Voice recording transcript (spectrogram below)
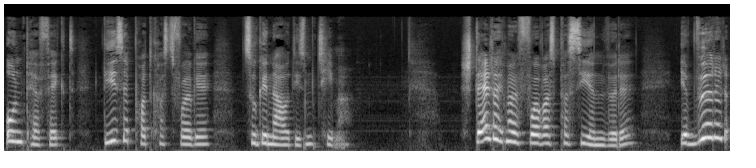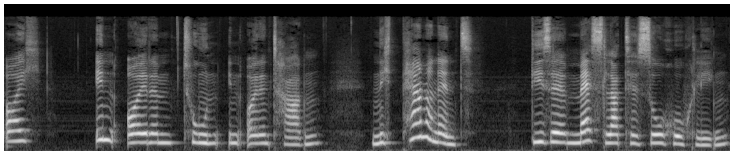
unperfekt, diese Podcast-Folge zu genau diesem Thema. Stellt euch mal vor, was passieren würde. Ihr würdet euch in eurem Tun, in euren Tagen nicht permanent diese Messlatte so hochlegen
